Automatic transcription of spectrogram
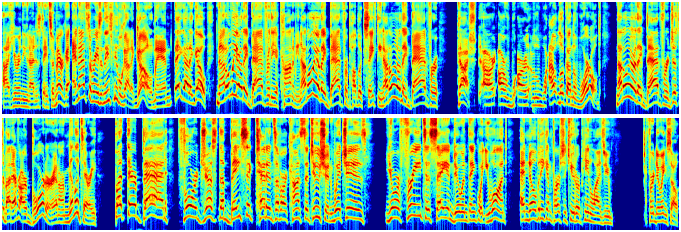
uh, here in the United States of America. And that's the reason these people got to go, man. They got to go. Not only are they bad for the economy, not only are they bad for public safety, not only are they bad for, gosh, our, our, our outlook on the world, not only are they bad for just about every, our border and our military, but they're bad for just the basic tenets of our Constitution, which is you're free to say and do and think what you want, and nobody can persecute or penalize you for doing so.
